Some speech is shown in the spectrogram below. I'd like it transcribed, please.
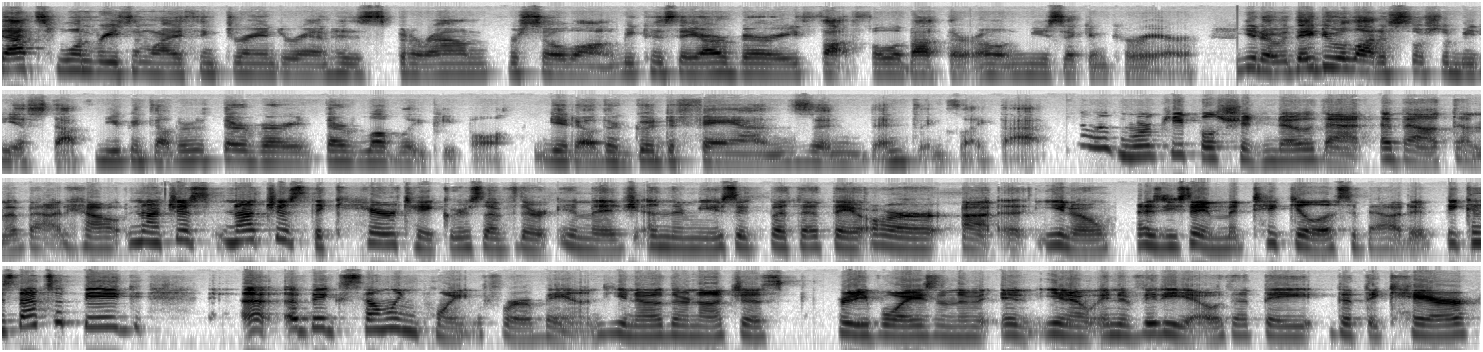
that's one reason why I think Duran Duran has been around for so long because they are very thoughtful about their own music and career. You know, they do a lot of social media stuff. You can tell they're they're very they're lovely people. You know, they're good to fans and and things like that. More people should know that about them, about how not just not just the caretakers of their image and their music, but that they are, uh, you know, as you say, meticulous about it, because that's a big, a, a big selling point for a band. You know, they're not just pretty boys in the, in, you know, in a video. That they that they care,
